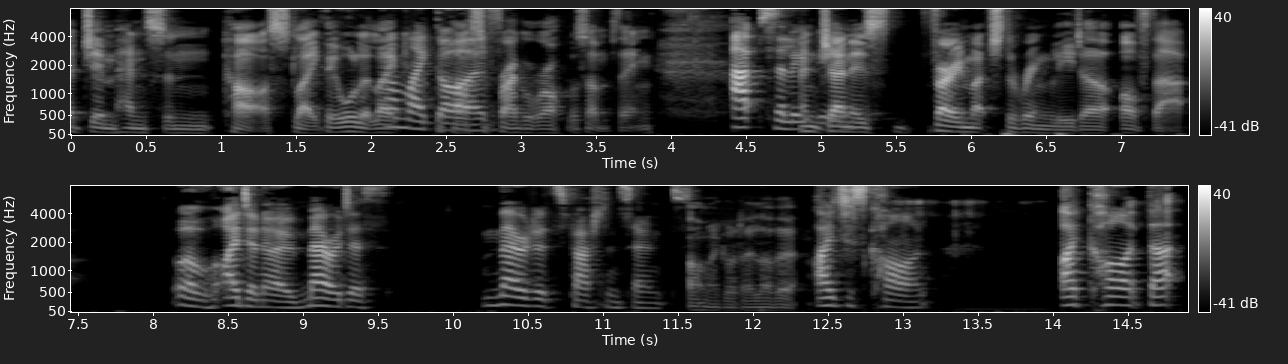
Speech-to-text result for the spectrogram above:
a Jim Henson cast. Like they all look like Oh my the parts of Fraggle Rock or something. Absolutely. And Jen is very much the ringleader of that. oh, I don't know. Meredith. Meredith's fashion sense. Oh my God, I love it. I just can't. I can't. That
